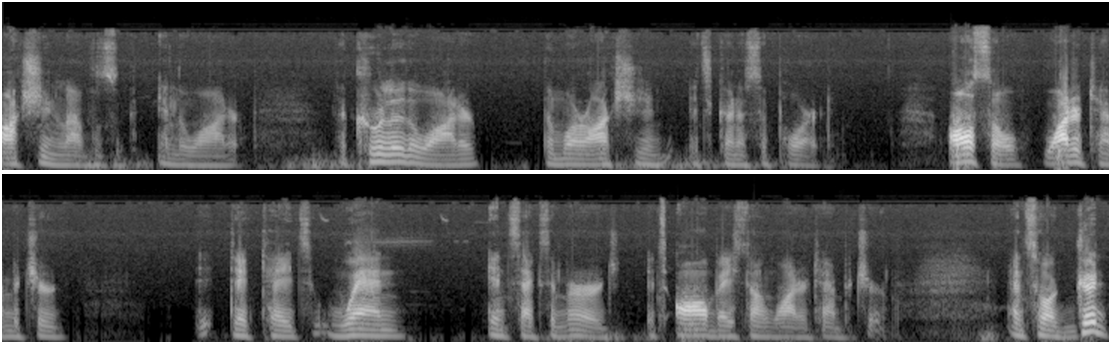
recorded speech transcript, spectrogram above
oxygen levels in the water. The cooler the water, the more oxygen it's going to support. Also, water temperature dictates when insects emerge. It's all based on water temperature. And so a good,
